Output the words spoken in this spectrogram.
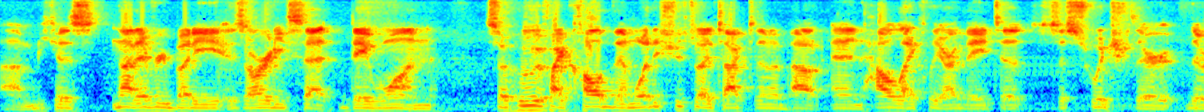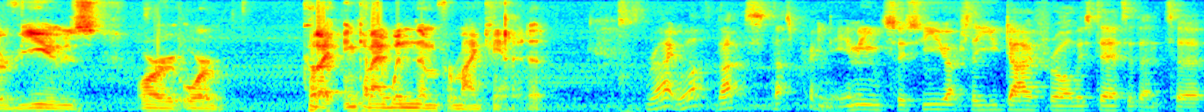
um, because not everybody is already set day one. So who, if I called them, what issues do I talk to them about, and how likely are they to, to switch their, their views, or or could I and can I win them for my candidate? Right. Well, that's that's pretty neat. I mean, so so you actually you dive through all this data then to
